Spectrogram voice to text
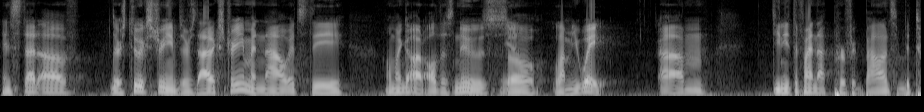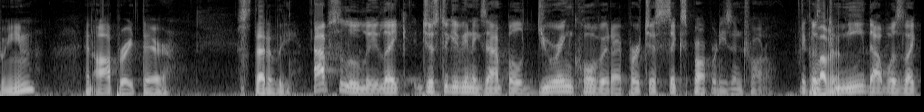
instead of there's two extremes. There's that extreme, and now it's the oh my god, all this news. So yeah. let me wait. Um, do you need to find that perfect balance in between and operate there steadily? Absolutely. Like just to give you an example, during COVID, I purchased six properties in Toronto because Love to it. me that was like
